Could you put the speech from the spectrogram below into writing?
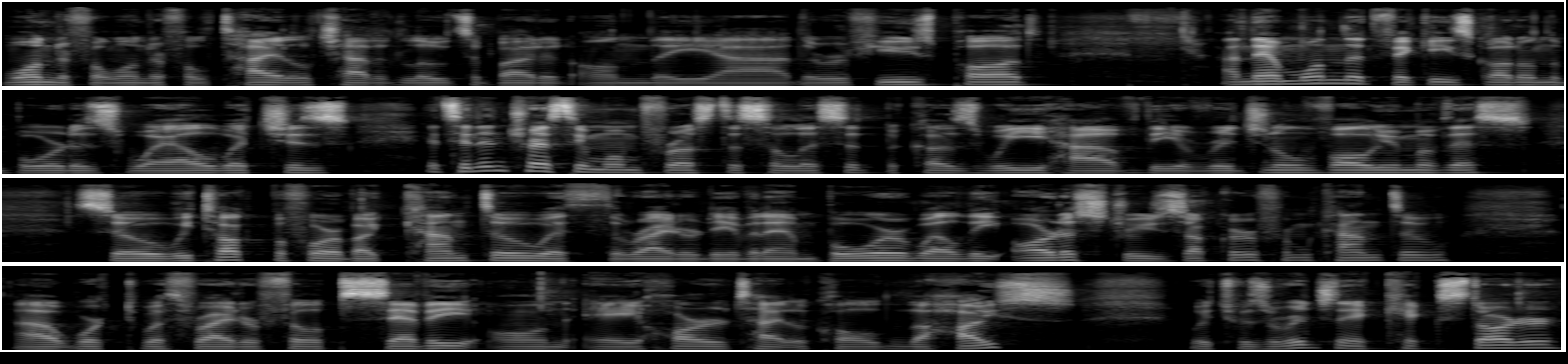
Wonderful, wonderful title. Chatted loads about it on the uh, the reviews pod. And then one that Vicky's got on the board as well, which is it's an interesting one for us to solicit because we have the original volume of this. So we talked before about Canto with the writer David M. Booher. Well, the artist Drew Zucker from Canto uh, worked with writer Phillip Sevy on a horror title called The House, which was originally a Kickstarter.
